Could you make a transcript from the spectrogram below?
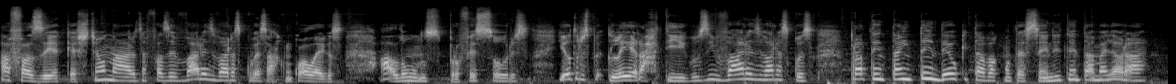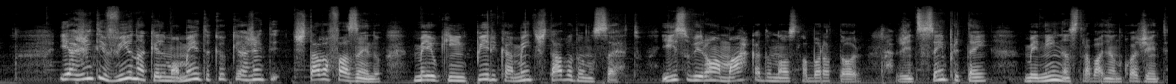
a fazer questionários, a fazer várias, várias conversar com colegas, alunos, professores e outros ler artigos e várias, várias coisas para tentar entender o que estava acontecendo e tentar melhorar. E a gente viu naquele momento que o que a gente estava fazendo, meio que empiricamente, estava dando certo. E isso virou uma marca do nosso laboratório. A gente sempre tem meninas trabalhando com a gente.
